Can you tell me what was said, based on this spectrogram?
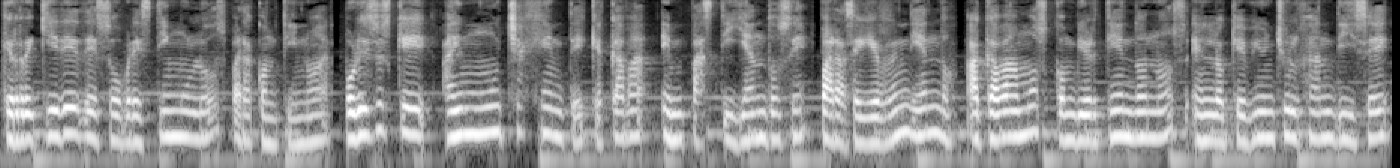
que requiere de sobreestímulos para continuar. Por eso es que hay mucha gente que acaba empastillándose para seguir rendiendo. Acabamos convirtiéndonos en lo que Byung-Chul Han dice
